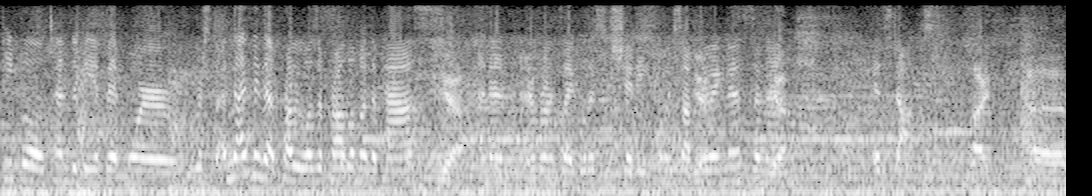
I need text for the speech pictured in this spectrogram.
people tend to be a bit more. Resp- I, mean, I think that probably was a problem in the past. Yeah. And then everyone's like, well, this is shitty. Can we stop Yeah. doing this? And then Yeah. it stops. Like, um,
